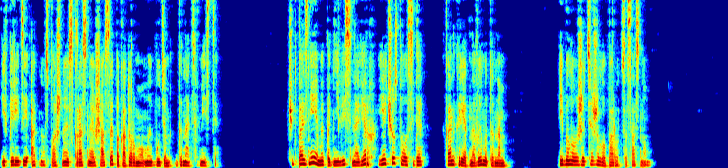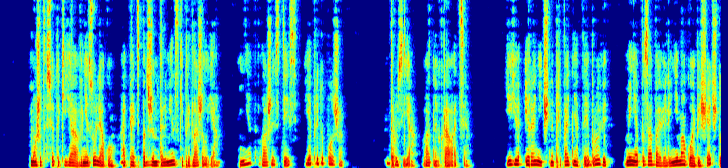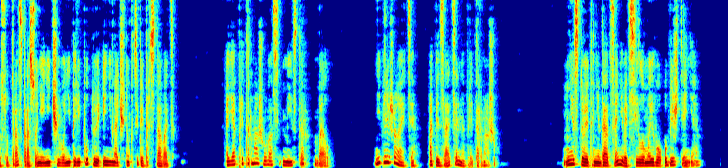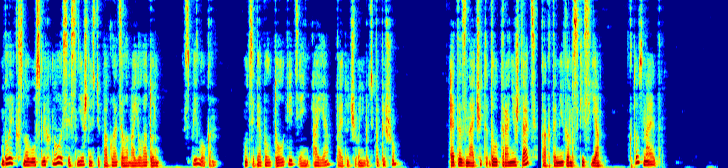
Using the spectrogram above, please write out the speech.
И впереди одно сплошное скоростное шоссе, по которому мы будем гнать вместе. Чуть позднее мы поднялись наверх, я чувствовал себя конкретно вымотанным, и было уже тяжело бороться со сном. Может, все-таки я внизу лягу? Опять по-джентльменски предложил я. Нет, ложись здесь. Я приду позже. Друзья в одной кровати. Ее иронично приподнятые брови меня позабавили. Не могу обещать, что с утра с просонья ничего не перепутаю и не начну к тебе приставать. А я приторможу вас, мистер Белл. Не переживайте, обязательно приторможу. Не стоит недооценивать силу моего убеждения. Блейк снова усмехнулась и с нежностью погладила мою ладонь. «Спи, Логан. У тебя был долгий день, а я пойду чего-нибудь попишу». «Это значит, до утра не ждать?» — как-то мигом скис я. «Кто знает».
